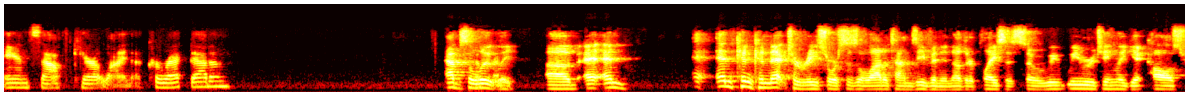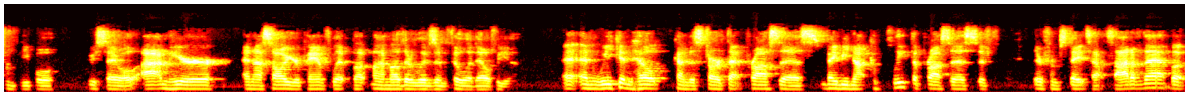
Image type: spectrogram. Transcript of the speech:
and South Carolina. Correct, Adam? Absolutely. Okay. Uh, and and can connect to resources a lot of times even in other places so we, we routinely get calls from people who say well i'm here and i saw your pamphlet but my mother lives in philadelphia and we can help kind of start that process maybe not complete the process if they're from states outside of that but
